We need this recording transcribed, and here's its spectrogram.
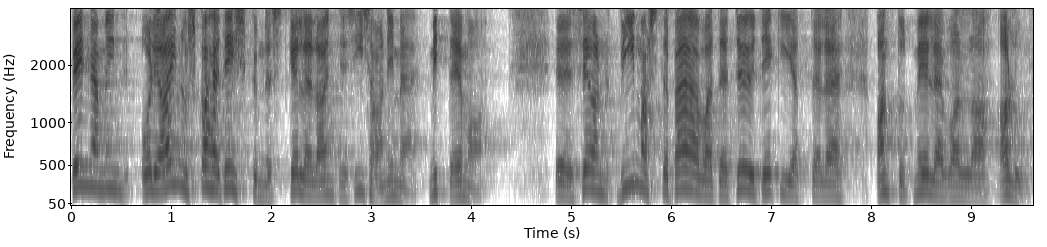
Benjamin oli ainus kaheteistkümnest, kellele andis isa nime, mitte ema see on viimaste päevade töötegijatele antud meelevalla alus.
